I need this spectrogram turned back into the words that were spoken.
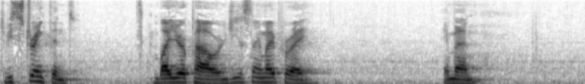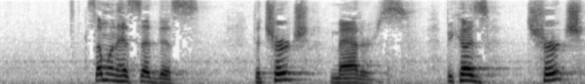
to be strengthened by your power. In Jesus' name I pray. Amen. Someone has said this the church matters because church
